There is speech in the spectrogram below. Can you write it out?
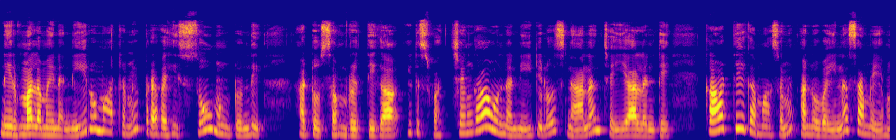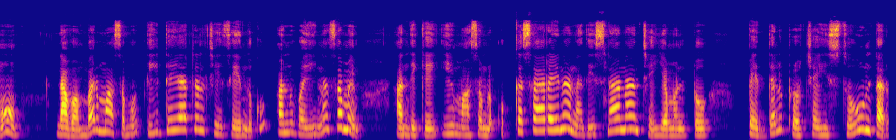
నిర్మలమైన నీరు మాత్రమే ప్రవహిస్తూ ఉంటుంది. అటు సమృద్ధిగా ఇటు స్వచ్ఛంగా ఉన్న నీటిలో స్నానం చేయాలంటే కార్తీక మాసమే అనువైన సమయము. నవంబర్ మాసము తీర్థయాత్రలు చేసేందుకు అనువైన సమయం. అందుకే ఈ మాసంలో ఒక్కసారైనా నది స్నానం చేయమంటూ పెద్దలు ప్రోత్సహిస్తూ ఉంటారు.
